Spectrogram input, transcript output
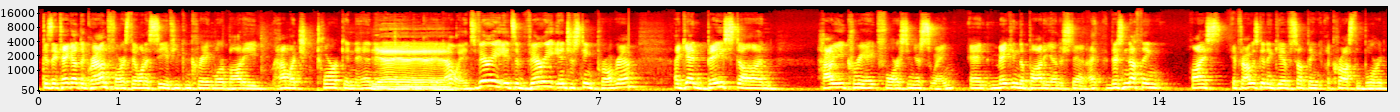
because they take out the ground force. They want to see if you can create more body, how much torque and, and Yeah, energy you yeah, can yeah, create that way. It's very, it's a very interesting program. Again, based on how you create force in your swing and making the body understand. I, there's nothing. Honest, if I was going to give something across the board,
